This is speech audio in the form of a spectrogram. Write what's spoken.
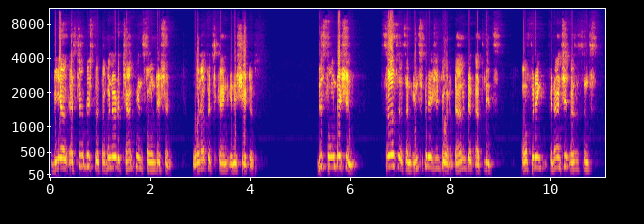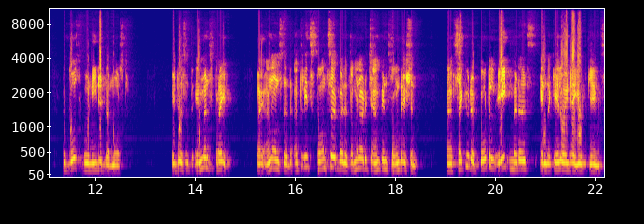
we have established the Tamil Nadu Champions Foundation, one of its kind initiatives. This foundation serves as an inspiration to our talented athletes, offering financial assistance to those who need it the most. It is with immense pride I announce that the athletes sponsored by the Tamil Nadu Champions Foundation have secured a total eight medals in the Kalo India Youth Games,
